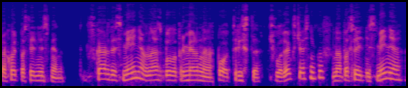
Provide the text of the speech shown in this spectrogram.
проходит последняя смена. В каждой смене у нас было примерно по 300 человек участников. На последней смене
